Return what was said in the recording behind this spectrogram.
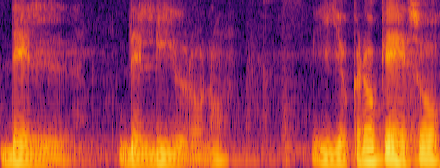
del, del libro. ¿no? Y yo creo que eso,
